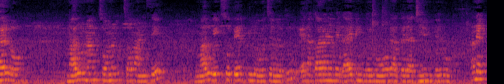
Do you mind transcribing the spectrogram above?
હેલો, મારું નામ સોનલ સવાણી છે. મારું એકસો તેર કિલો વજન હતું. એના કારણે મેં ડાયટિંગ કર્યું યોગા કર્યા જીમ કર્યું અનેક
